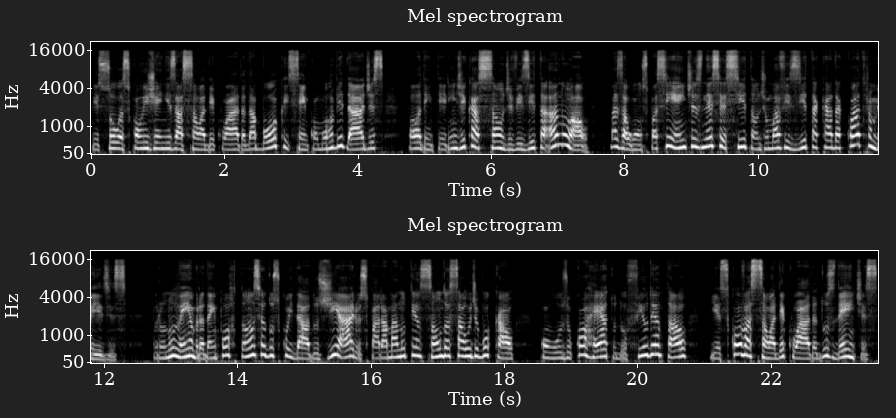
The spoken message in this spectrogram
Pessoas com higienização adequada da boca e sem comorbidades podem ter indicação de visita anual, mas alguns pacientes necessitam de uma visita a cada quatro meses. Bruno lembra da importância dos cuidados diários para a manutenção da saúde bucal, com o uso correto do fio dental e escovação adequada dos dentes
